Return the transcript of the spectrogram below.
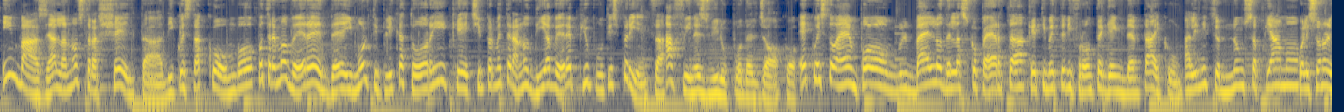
In base alla nostra scelta di questa combo potremo avere dei moltiplicatori che ci permetteranno di avere più punti esperienza a fine sviluppo del gioco. E questo è un po' il bello della scoperta che ti mette di fronte Game Dev Tycoon. All'inizio non sappiamo quali sono le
